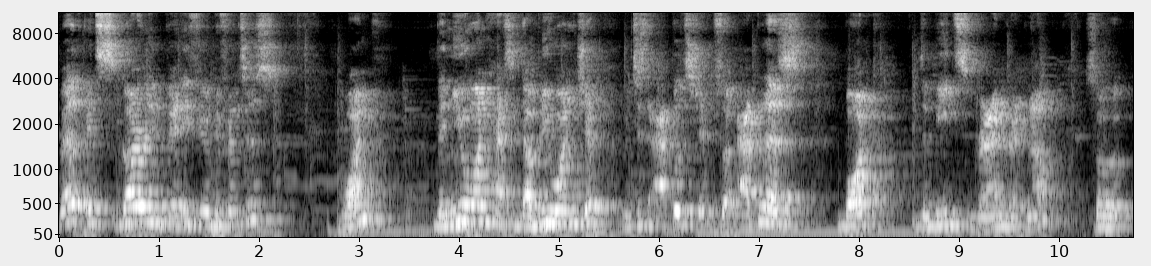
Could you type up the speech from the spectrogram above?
well, it's got really very few differences. One, the new one has W1 chip, which is Apple's chip. So Apple has bought the Beats brand right now. So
